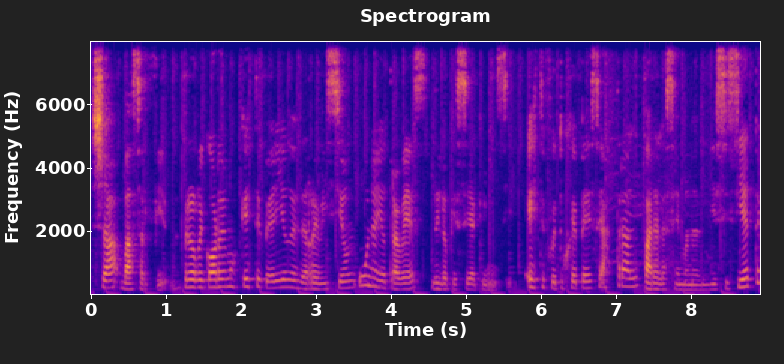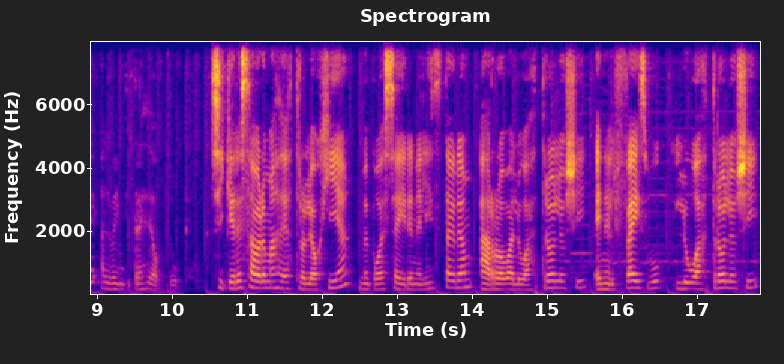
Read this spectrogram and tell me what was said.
ya va a ser firme. Pero recordemos que este periodo es de revisión una y otra vez de lo que sea que inicie. Este fue tu GPS astral para la semana del 17 al 23 de octubre. Si quieres saber más de astrología, me puedes seguir en el Instagram arroba luastrology, en el Facebook luastrology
